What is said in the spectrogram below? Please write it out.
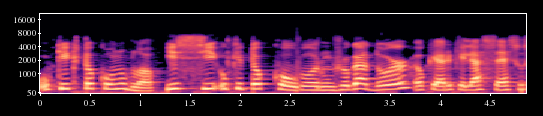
o que que tocou no bloco. E se o que tocou for um jogador, eu quero que ele acesse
